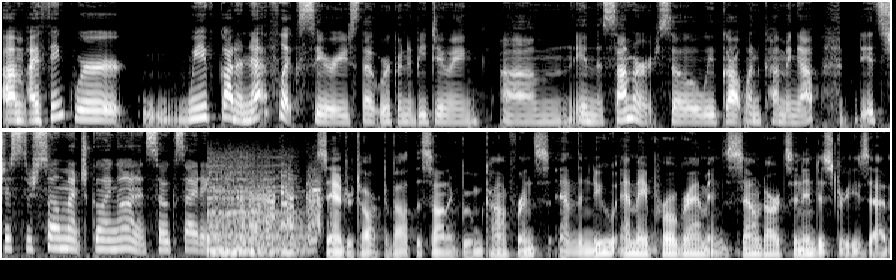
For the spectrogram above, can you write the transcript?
Um, I think we're we've got a Netflix series that we're going to be doing um, in the summer. So we've got one coming up. It's just there's so much going on. It's so exciting. Sandra talked about the Sonic Boom Conference and the new MA program in Sound Arts and Industries at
